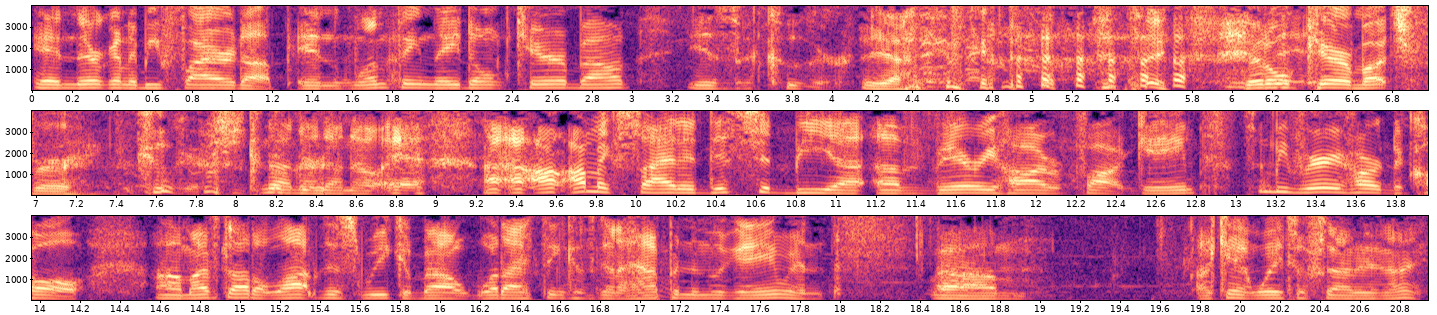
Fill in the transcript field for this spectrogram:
and they're going to be fired up. And one thing they don't care about is a cougar. Yeah, they, they, don't care much for cougars. No, no, no, no. Eh, I, am excited. This should be a, a very hard fought game. It's going to be very hard to call. Um, I've thought a lot this week about what I think is going to happen in the game, and um, I can't wait till Saturday night.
